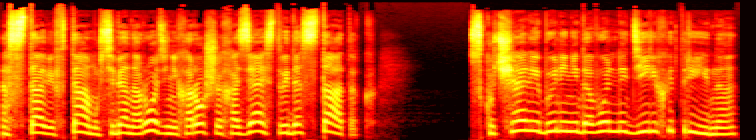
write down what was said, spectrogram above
оставив там, у себя на родине, хорошее хозяйство и достаток. Скучали и были недовольны Дирих и Трина,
